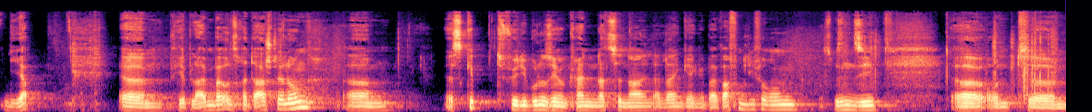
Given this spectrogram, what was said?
Ja, ähm, wir bleiben bei unserer Darstellung. Ähm, es gibt für die Bundesregierung keine nationalen Alleingänge bei Waffenlieferungen, das wissen Sie. Äh, und ähm,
